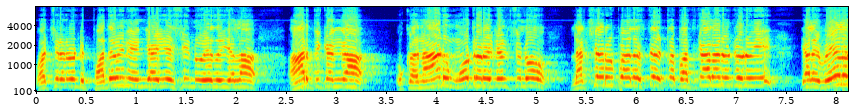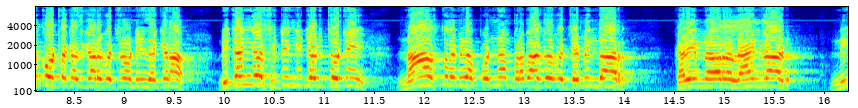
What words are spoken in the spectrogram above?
వచ్చినటువంటి పదవిని ఎంజాయ్ చేసి నువ్వు ఏదో ఇలా ఆర్థికంగా ఒకనాడు మోటార్ ఏజెన్సీలో లక్ష రూపాయలు వస్తే ఎట్లా బతకాలనేటువంటి ఇలా వేల కోట్లకు అధికారం వచ్చిన నీ దగ్గర నిజంగా సిట్టింగ్ జడ్జి తోటి నా ఆస్తుల మీద పొన్నం ప్రభాకర్ ఒక జమీందార్ కరీంనగర్ ల్యాండ్ లార్డ్ నీ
